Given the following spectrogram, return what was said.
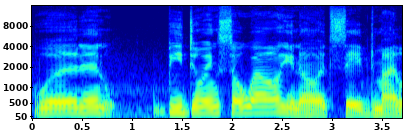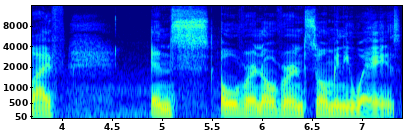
wouldn't be doing so well. You know, it saved my life in over and over in so many ways.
